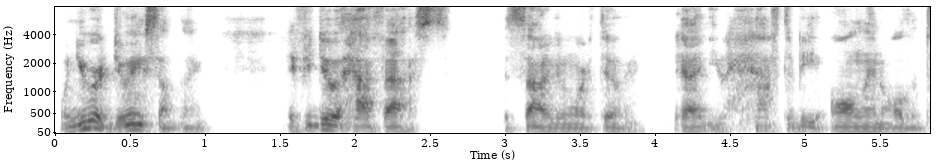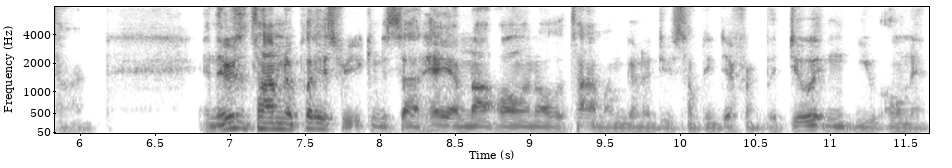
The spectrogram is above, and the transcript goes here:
when you are doing something, if you do it half assed, it's not even worth doing. Okay. You have to be all in all the time. And there's a time and a place where you can decide, hey, I'm not all in all the time. I'm going to do something different, but do it and you own it.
